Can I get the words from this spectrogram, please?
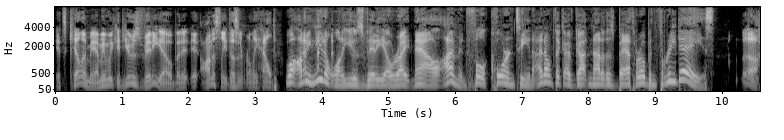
it's killing me. I mean, we could use video, but it, it honestly doesn't really help. Well, I mean, you don't want to use video right now. I'm in full quarantine. I don't think I've gotten out of this bathrobe in three days. Ugh.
